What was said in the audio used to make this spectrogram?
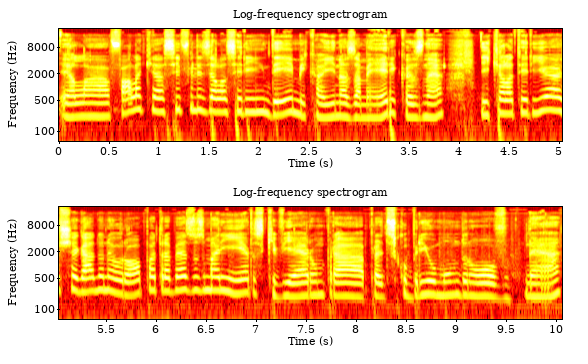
ela fala que a sífilis ela seria endêmica aí nas Américas, né? E que ela teria chegado na Europa através dos marinheiros que vieram para descobrir o mundo novo, né?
